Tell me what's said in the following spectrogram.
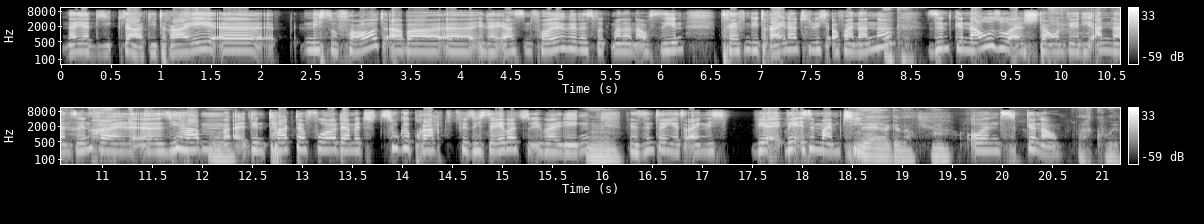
Naja, die, klar, die drei äh, nicht sofort, aber äh, in der ersten Folge, das wird man dann auch sehen, treffen die drei natürlich aufeinander, okay. sind genauso erstaunt, wer die anderen sind, Ach. weil äh, sie haben mhm. den Tag davor damit zugebracht, für sich selber zu überlegen, mhm. wer sind denn jetzt eigentlich, wer, wer ist in meinem Team? Ja, ja genau. Mhm. Und genau. Ach cool.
